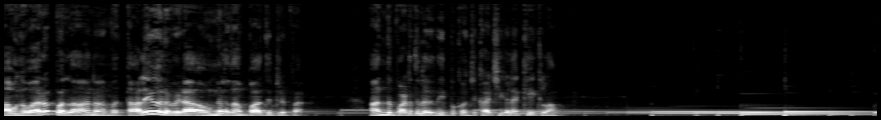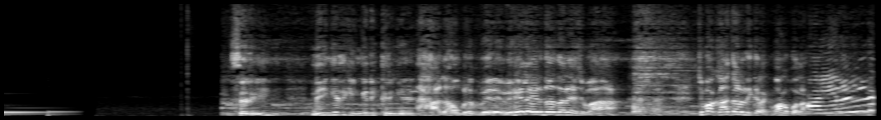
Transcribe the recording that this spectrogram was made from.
அவங்க வரப்பெல்லாம் நான் நம்ம தலைவரை விட அவங்கள தான் பார்த்துட்டு இருப்பேன். அந்த படத்துல இருந்து இப்போ கொஞ்சம் காட்சிகளை கேட்கலாம். சரி நீங்க எதுக்கு இங்க நிக்கிறீங்க? அது அவங்களுக்கு வேற வேலை இருந்தா தானே சும்மா. சும்மா காத்தாட நிக்கிறேன் வாங்க போலாம். இல்ல.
